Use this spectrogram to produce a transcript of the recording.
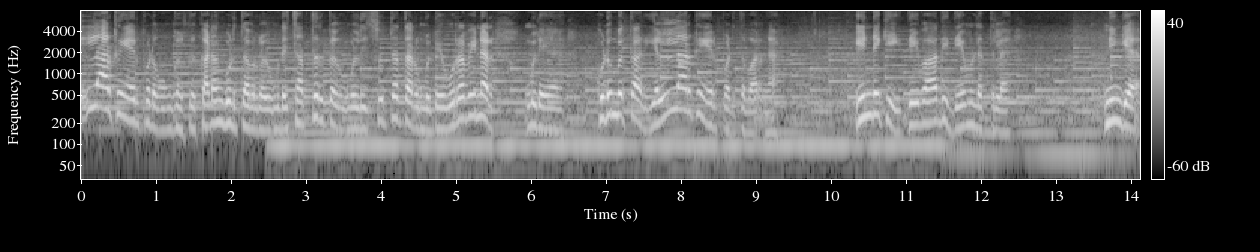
எல்லாருக்கும் ஏற்படும். உங்களுக்கு கடன் கொடுத்தவர்கள் உங்களுடைய சத்துருக்கள் உங்களுடைய சுற்றத்தார் உங்களுடைய உறவினர் உங்களுடைய குடும்பத்தார் எல்லாருக்கும் ஏற்படுத்துவாருங்க. இன்றைக்கு தேவாதி தேவனிடத்தில் நீங்கள்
